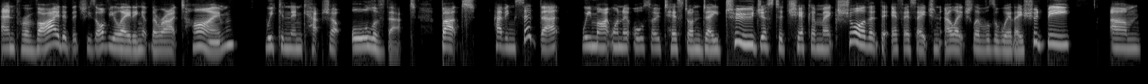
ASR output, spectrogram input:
and provided that she's ovulating at the right time, we can then capture all of that. But having said that, we might want to also test on day two just to check and make sure that the FSH and LH levels are where they should be. Um,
